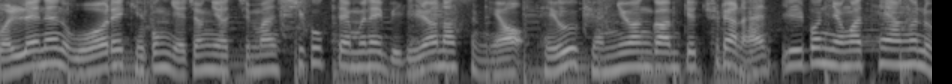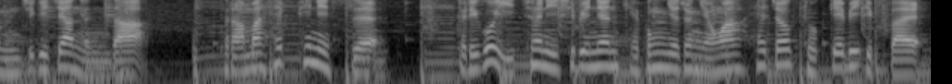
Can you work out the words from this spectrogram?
원래는 5월에 개봉 예정이었지만 시국 때문에 밀려났으며 배우 변요한과 함께 출연한 일본 영화 태양은 움직이지 않는다, 드라마 해피니스, 그리고 2022년 개봉 예정 영화 해적 도깨비 깃발,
